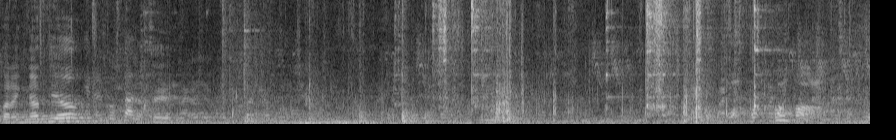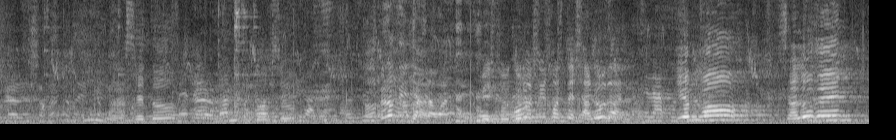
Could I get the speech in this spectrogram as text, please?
para Ignacio. En el costado. Sí. Para Seto. Mis futuros hijos te saludan. ¡Tiempo! ¡Saluden!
